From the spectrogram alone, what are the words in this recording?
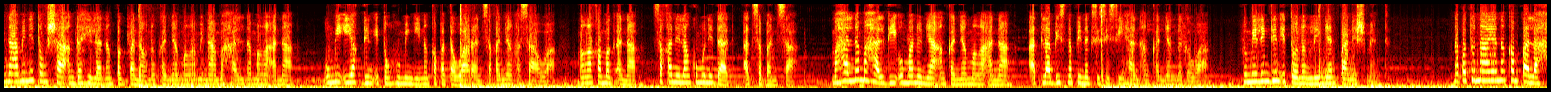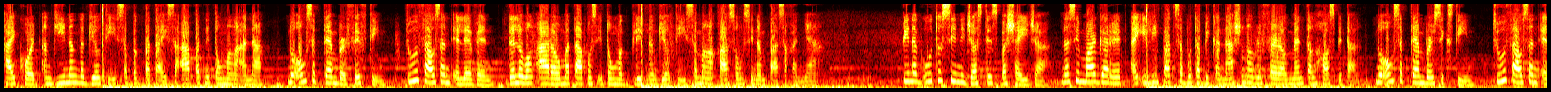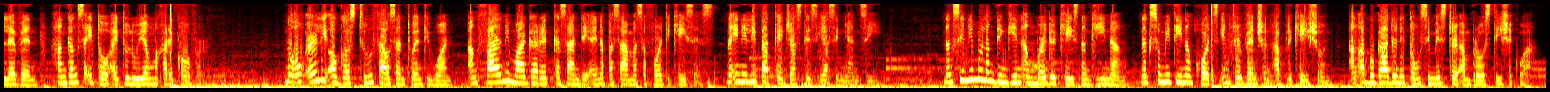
Inamin nitong siya ang dahilan ng pagpanaw ng kanyang mga minamahal na mga anak. Umiiyak din itong humingi ng kapatawaran sa kanyang asawa, mga kamag-anak, sa kanilang komunidad at sa bansa. Mahal na mahal di umano niya ang kanyang mga anak at labis na pinagsisisihan ang kanyang nagawa. Humiling din ito ng lenient punishment. Napatunayan ng Kampala High Court ang ginang na guilty sa pagpatay sa apat nitong mga anak noong September 15, 2011, dalawang araw matapos itong mag-plead ng guilty sa mga kasong sinampa sa kanya. Pinag-utos ni Justice Bashaija na si Margaret ay ilipat sa Butabika National Referral Mental Hospital noong September 16, 2011 hanggang sa ito ay tuluyang makarecover. Noong early August 2021, ang file ni Margaret Kasande ay napasama sa 40 cases na inilipat kay Justice Yasin Yanzi. Nang sinimulang dinggin ang murder case ng Ginang, nagsumiti ng court's intervention application ang abogado nitong si Mr. Ambrose Tishekwa.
